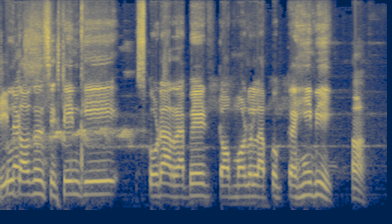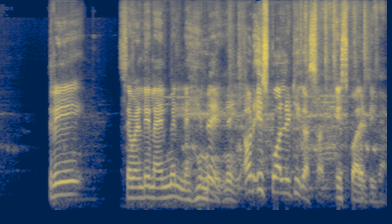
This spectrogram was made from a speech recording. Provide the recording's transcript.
2016 की स्कोडा रैपिड टॉप मॉडल आपको कहीं भी हाँ। 379 में नहीं नहीं नहीं। और इस क्वालिटी का सर इस क्वालिटी का।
